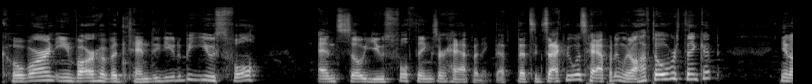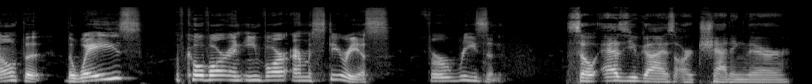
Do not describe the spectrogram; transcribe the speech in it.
Kovar and Invar have intended you to be useful, and so useful things are happening. That that's exactly what's happening. We don't have to overthink it. You know, the the ways of Kovar and Invar are mysterious for a reason. So as you guys are chatting there,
